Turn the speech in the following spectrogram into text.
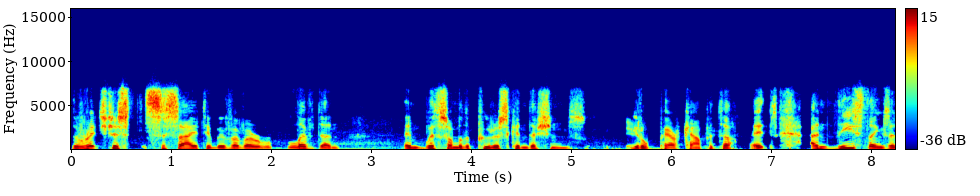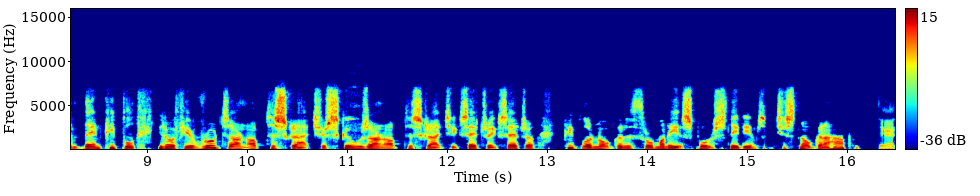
the richest society we've ever lived in and with some of the poorest conditions you know per capita. It's and these things and then people you know if your roads aren't up to scratch your schools aren't up to scratch etc etc people are not going to throw money at sports stadiums. It's just not going to happen. Yeah.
